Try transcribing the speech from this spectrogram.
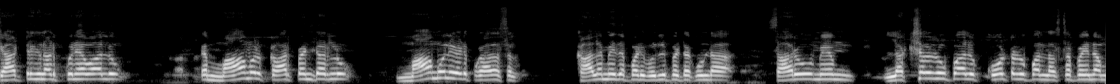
క్యాటరింగ్ నడుపుకునే వాళ్ళు అంటే మామూలు కార్పెంటర్లు మామూలు ఏడుపు కాదు అసలు. కాళ్ళ మీద పడి వదిలిపెట్టకుండా సారు మేము లక్షల రూపాయలు కోట్ల రూపాయలు నష్టపోయినాం.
